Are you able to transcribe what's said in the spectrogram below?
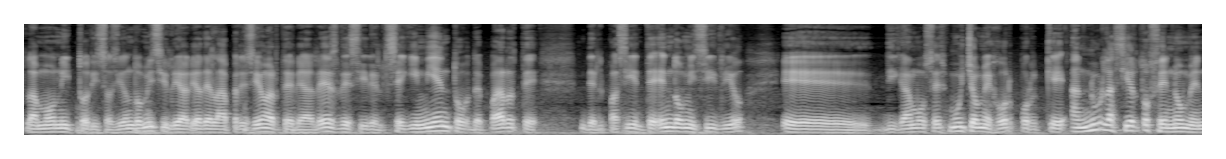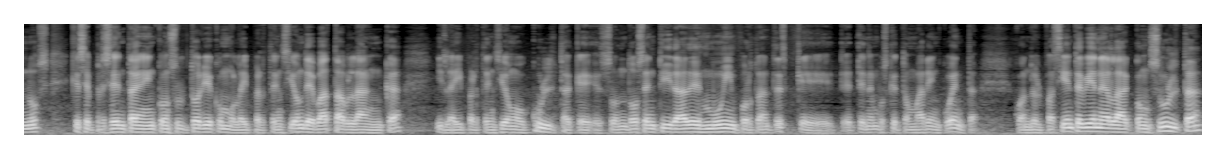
la monitorización domiciliaria de la presión arterial, es decir, el seguimiento de parte del paciente en domicilio, eh, digamos, es mucho mejor porque anula ciertos fenómenos que se presentan en consultorio como la hipertensión de bata blanca y la hipertensión oculta, que son dos entidades muy importantes que tenemos que tomar en cuenta. Cuando el paciente viene a la consulta,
